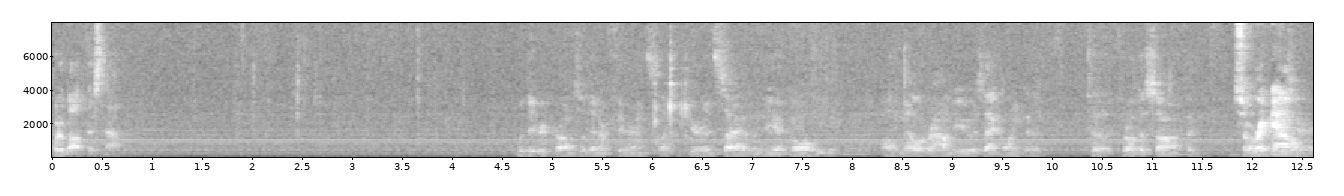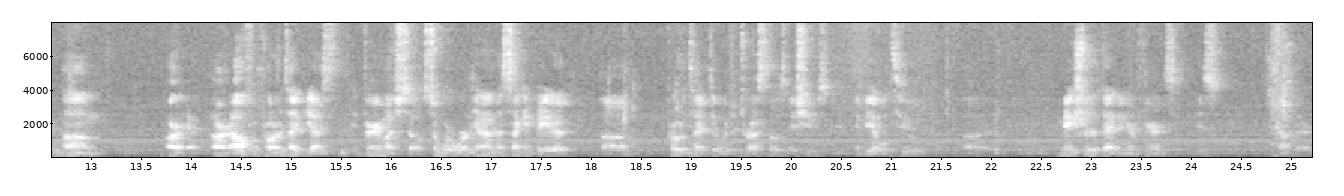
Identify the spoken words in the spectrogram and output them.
what about this now? Would there be problems with interference, like if you're inside of a vehicle, all the metal around you, is that going to, to throw this off? So right now, um, our, our alpha prototype, yes, very much so. So we're working on the second beta, um, prototype that would address those issues and be able to, uh, make sure that that interference is not there.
